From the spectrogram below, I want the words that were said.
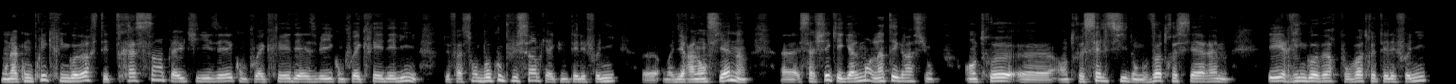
On a compris que Ringover, c'était très simple à utiliser, qu'on pouvait créer des SBI, qu'on pouvait créer des lignes de façon beaucoup plus simple qu'avec une téléphonie, euh, on va dire, à l'ancienne. Euh, sachez qu'également l'intégration entre, entre celle-ci, donc votre CRM, et Ringover pour votre téléphonie,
